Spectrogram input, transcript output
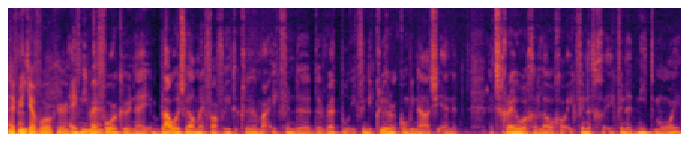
Heeft niet jouw voorkeur. heeft niet Nee. mijn voorkeur. Nee, blauw is wel mijn favoriete kleur, maar ik vind de, de Red Bull, ik vind die kleurencombinatie en het, het schreeuwige logo, ik vind het, ik vind het niet mooi.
